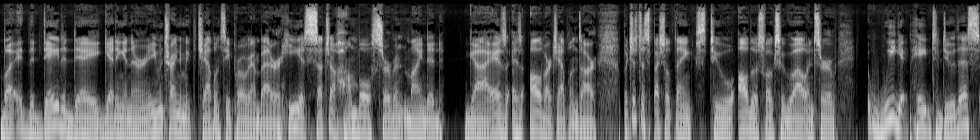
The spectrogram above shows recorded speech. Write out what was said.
But the day to day getting in there and even trying to make the chaplaincy program better, he is such a humble, servant minded guy, as as all of our chaplains are. But just a special thanks to all those folks who go out and serve we get paid to do this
